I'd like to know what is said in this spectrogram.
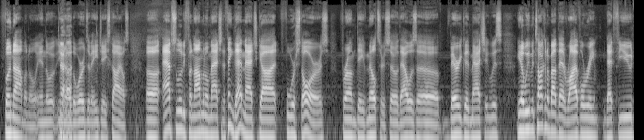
phenomenal in the you know the words of AJ Styles. Uh, absolutely phenomenal match. And I think that match got four stars from Dave Meltzer. So that was a very good match. It was you know we've been talking about that rivalry, that feud,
